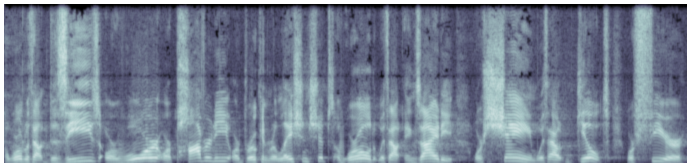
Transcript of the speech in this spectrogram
a world without disease or war or poverty or broken relationships, a world without anxiety or shame, without guilt or fear.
